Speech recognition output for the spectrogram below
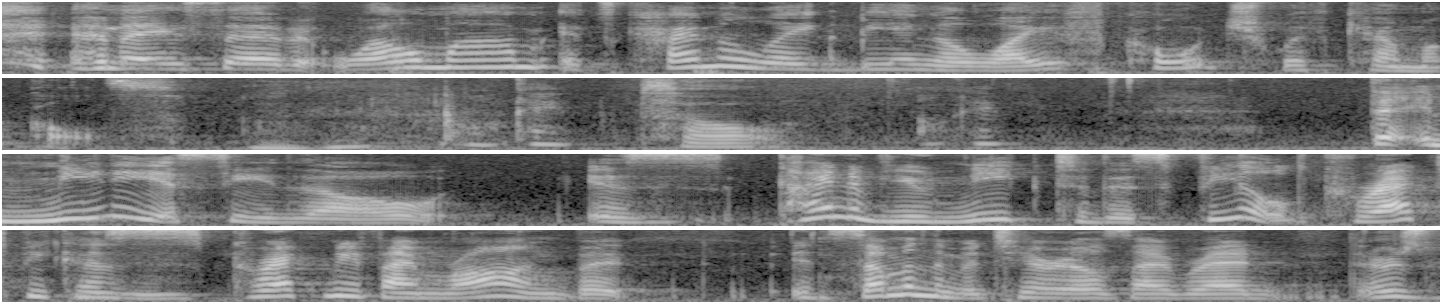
and I said, well, mom, it's kind of like being a life coach with chemicals. Mm-hmm. Okay. So, Okay. The immediacy, though, is kind of unique to this field, correct? Because, mm-hmm. correct me if I'm wrong, but in some of the materials I read, there's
